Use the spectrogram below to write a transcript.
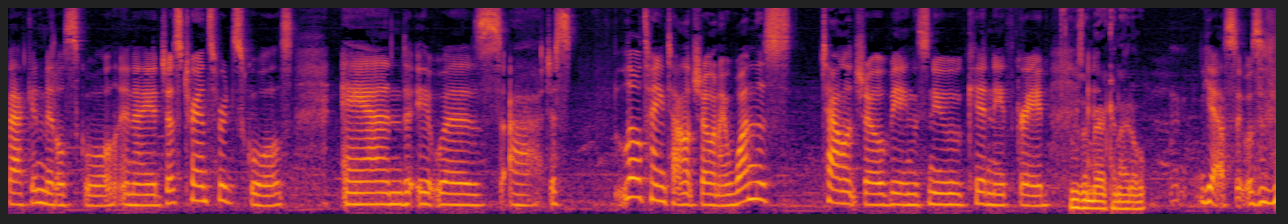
back in middle school, and I had just transferred schools, and it was uh, just a little tiny talent show, and I won this talent show being this new kid in eighth grade. it was American Idol. Yes, it was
